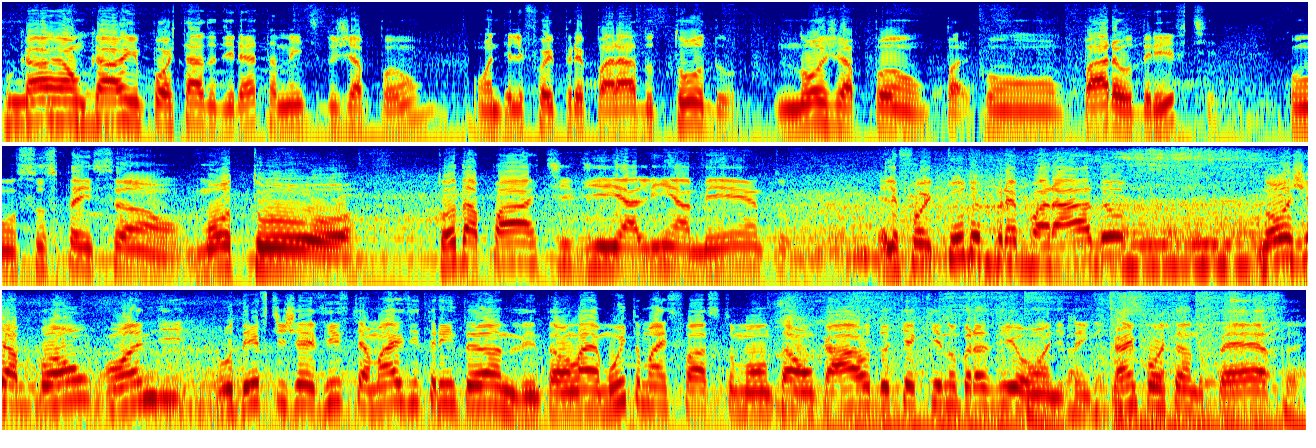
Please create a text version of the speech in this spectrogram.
O carro é um carro importado diretamente do Japão, onde ele foi preparado todo no Japão para o drift, com suspensão, motor, toda a parte de alinhamento. Ele foi tudo preparado no Japão, onde o drift já existe há mais de 30 anos. Então lá é muito mais fácil montar um carro do que aqui no Brasil, onde tem que ficar importando peça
